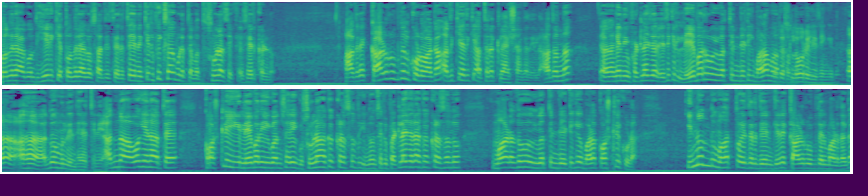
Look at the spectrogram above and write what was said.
ತೊಂದರೆ ಆಗುವಂಥ ಹೀರಿಕೆ ತೊಂದರೆ ಆಗೋ ಸಾಧ್ಯತೆ ಇರುತ್ತೆ. ಏನಕ್ಕೆ? ಫಿಕ್ಸ್ ಆಗಿಬಿಡುತ್ತೆ ಮತ್ತೆ ಸುಣ್ಣ ಸಿಕ್ಕ ಸೇರ್ಕೊಂಡು. ಆದರೆ ಕಾಳು ರೂಪದಲ್ಲಿ ಕೊಡುವಾಗ ಅದಕ್ಕೆ ಅದಕ್ಕೆ ಆ ಥರ ಕ್ಲಾಶ್ ಆಗೋದಿಲ್ಲ. ಅದನ್ನ ಹಂಗೆ ನೀವು ಫರ್ಟಿಲೈಸರ್ ಇದಕ್ಕೆ ಲೇಬರು ಇವತ್ತಿನ ಡೇಟಿಗೆ ಭಾಳ ಮಹತ್ವ. ಸ್ಲೋ ರಿಲೀಸಿಂಗ್ ಇದು. ಹಾಂ ಹಾಂ ಅದು ಮುಂದಿಂದ ಹೇಳ್ತೀನಿ. ಅದನ್ನ ಅವಾಗ ಏನಾಗುತ್ತೆ? ಕಾಸ್ಟ್ಲಿ ಲೇಬರ್ ಈಗ ಒಂದ್ಸರಿ ಸುಣ್ಣ ಹಾಕಕ್ಕೆ ಕಳ್ಸೋದು ಇನ್ನೊಂದ್ಸರಿ ಫರ್ಟಿಲೈಸರ್ ಹಾಕಿ ಕಳಿಸೋದು ಮಾಡೋದು ಇವತ್ತಿನ ಡೇಟಿಗೆ ಭಾಳ ಕಾಸ್ಟ್ಲಿ ಕೂಡ. ಇನ್ನೊಂದು ಮಹತ್ವ ಇದರದ್ದು ಏನಕ್ಕೆ ಕಾಳು ರೂಪದಲ್ಲಿ ಮಾಡಿದಾಗ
